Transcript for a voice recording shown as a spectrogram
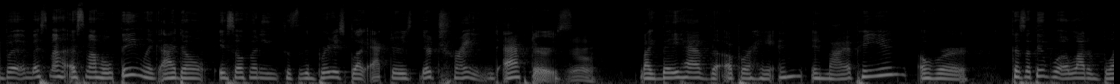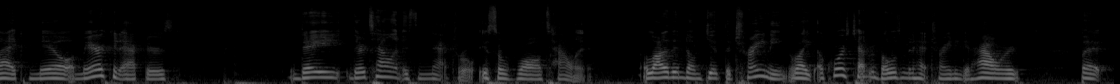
But that's my that's my whole thing. Like I don't. It's so funny because the British black actors, they're trained actors. Yeah. Like they have the upper hand, in my opinion, over. Because I think with a lot of black male American actors, they their talent is natural. It's a raw talent. A lot of them don't get the training. Like of course, Chadwick Boseman had training at Howard, but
